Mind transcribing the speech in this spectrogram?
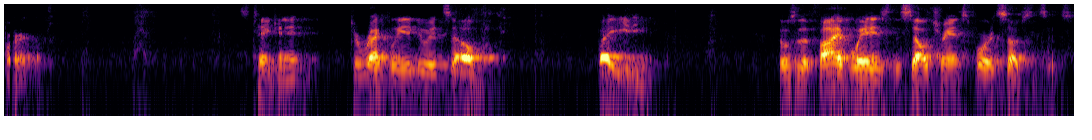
particle. It's taking it directly into itself by eating it. Those are the five ways the cell transports substances.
